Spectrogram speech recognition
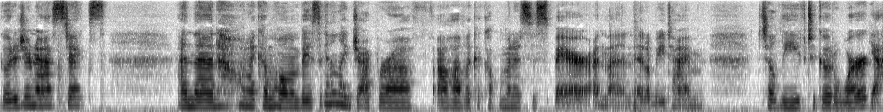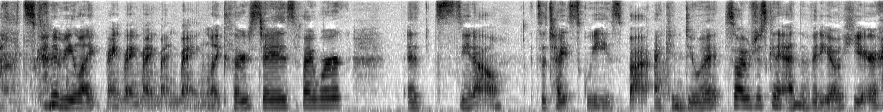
go to gymnastics, and then when I come home, I'm basically gonna like drop her off. I'll have like a couple minutes to spare and then it'll be time to leave to go to work. Yeah, it's gonna be like bang, bang, bang, bang, bang. Like Thursdays if I work, it's, you know, it's a tight squeeze, but I can do it. So I was just gonna end the video here.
